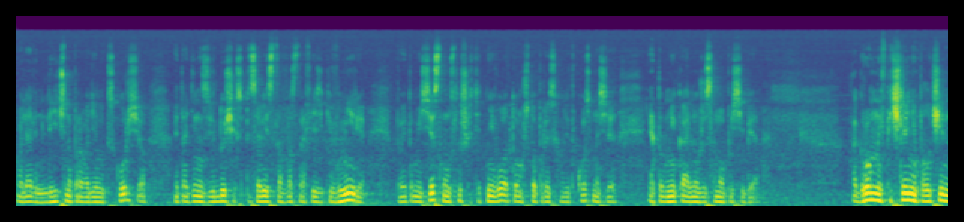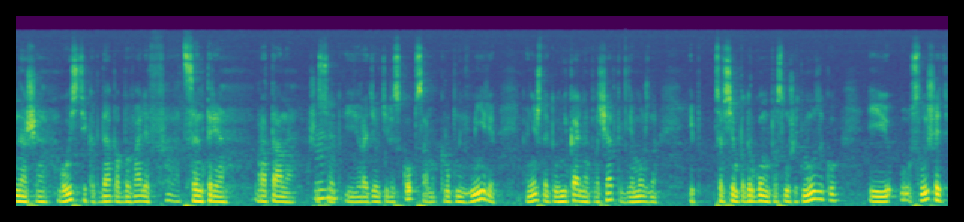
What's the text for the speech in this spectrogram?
Валявин лично проводил экскурсию. Это один из ведущих специалистов в астрофизике в мире, поэтому, естественно, услышать от него о том, что происходит в космосе, это уникально уже само по себе. Огромные впечатления получили наши гости, когда побывали в центре Ротана 600 угу. и радиотелескоп, самый крупный в мире. Конечно, это уникальная площадка, где можно и совсем по-другому послушать музыку и услышать,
